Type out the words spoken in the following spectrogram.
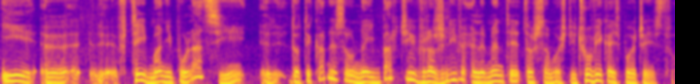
I e, w tej manipulacji dotykane są najbardziej wrażliwe elementy tożsamości człowieka i społeczeństwa.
